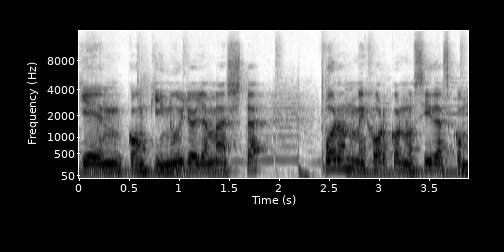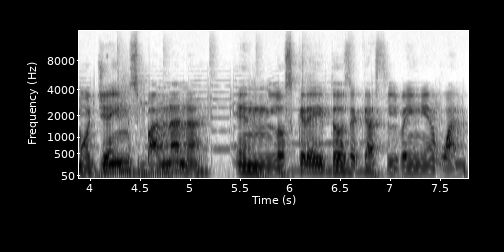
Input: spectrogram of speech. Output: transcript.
quien con Kinuyo Yamashita fueron mejor conocidas como James Banana en los créditos de Castlevania 1.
